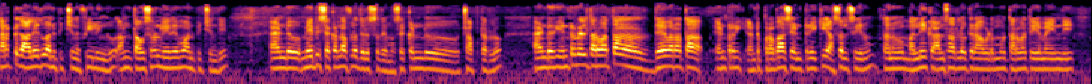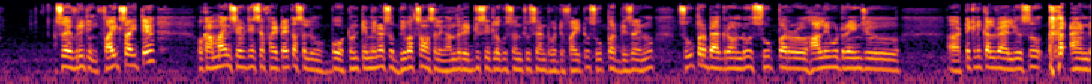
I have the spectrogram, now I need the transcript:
కనెక్ట్ కాలేదు అనిపించింది ఫీలింగ్ అంత అవసరం లేదేమో అనిపించింది. అండ్ మేబీ సెకండ్ హాఫ్లో తెలుస్తుందేమో సెకండ్ చాప్టర్లో. అండ్ ఇంటర్వెల్ తర్వాత దేవరత ఎంట్రీ అంటే ప్రభాస్ ఎంట్రీకి అసలు సీను. తను మళ్ళీ కాన్సార్లోకి రావడము తర్వాత ఏమైంది? సో ఎవ్రీథింగ్. ఫైట్స్ అయితే ఒక అమ్మాయిని సేవ్ చేసే ఫైట్ అయితే అసలు బో ట్వంటీ మినిట్స్ బిభత్సం అసలు ఇంక. అందరు రెడ్ సీట్లో కూర్చొని చూసేటువంటి fight. Super design super background super Hollywood range technical values and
